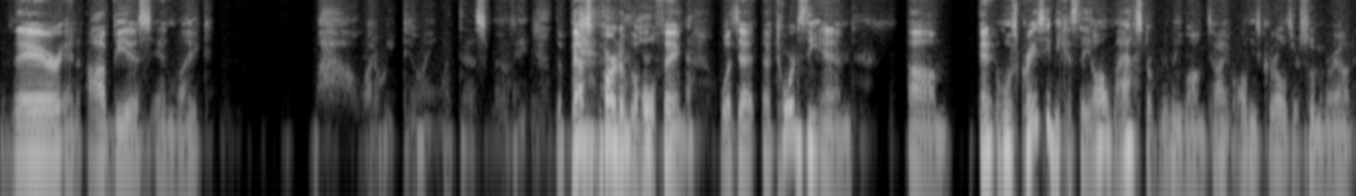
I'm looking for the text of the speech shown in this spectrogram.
there and obvious and like, wow, what are we doing with this movie? The best part of the whole thing was that uh, towards the end, um, and it was crazy because they all last a really long time. All these girls are swimming around.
